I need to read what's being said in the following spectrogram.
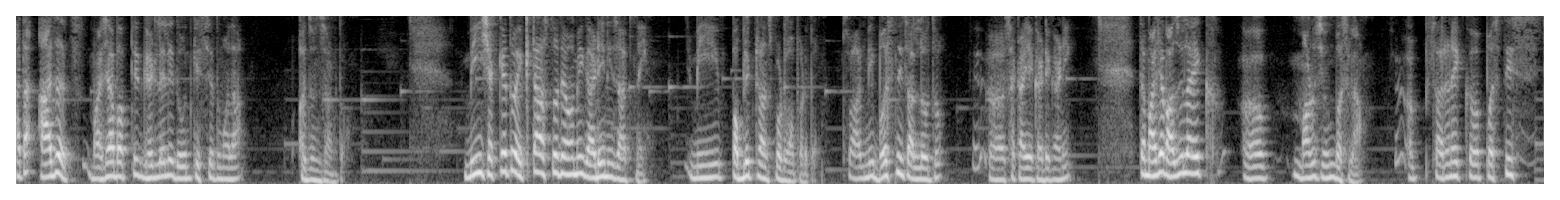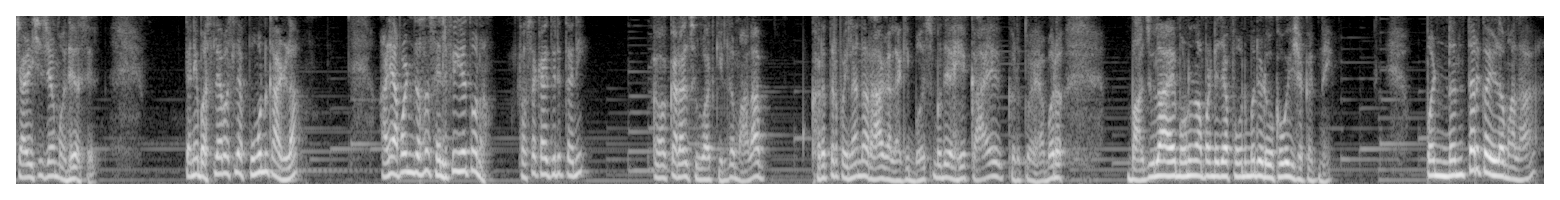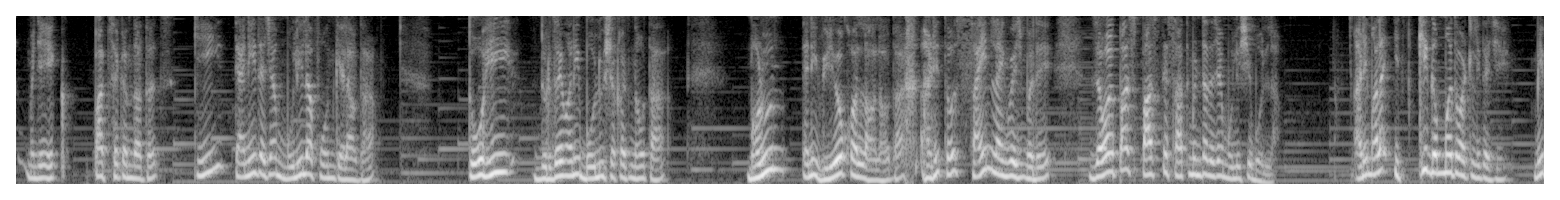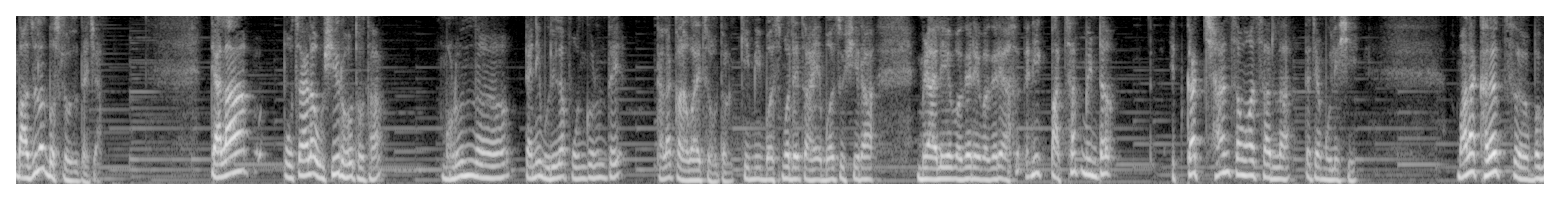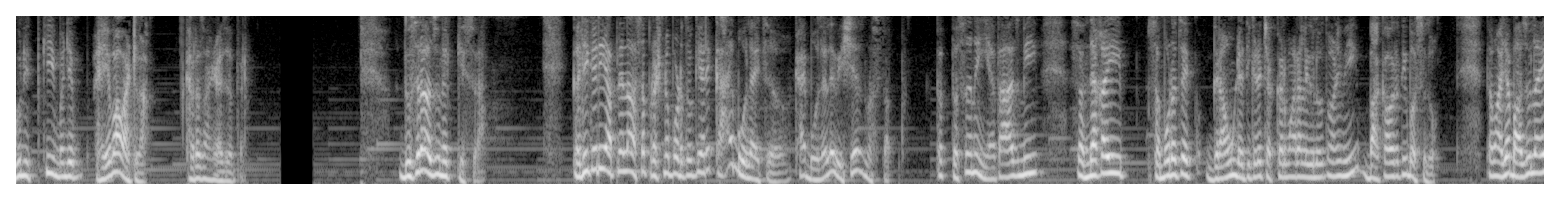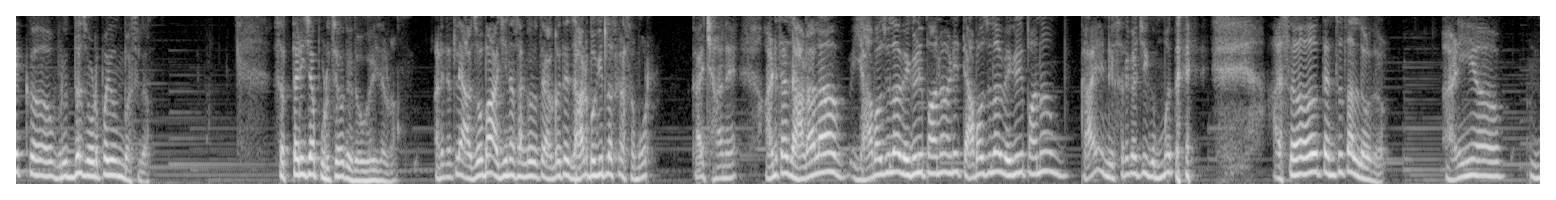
आता आजच माझ्या बाबतीत घडलेले दोन किस्से तुम्हाला अजून सांगतो. मी शक्यतो एकटा असतो तेव्हा मी गाडीने जात नाही. मी पब्लिक ट्रान्सपोर्ट वापरतो. सो आज मी बसने चाललो होतो सकाळी एका ठिकाणी. तर माझ्या बाजूला एक माणूस येऊन बसला. साधारण एक पस्तीस चाळीशीच्या मध्ये असेल. त्याने बसल्या बसल्या फोन काढला आणि आपण जसं सेल्फी घेतो ना तसं काहीतरी त्यांनी करायला सुरुवात केली. तर मला खरं तर पहिल्यांदा राग आला की बसमध्ये हे काय करतो आहे हा. बरं बाजूला आहे म्हणून आपण त्याच्या फोनमध्ये डोकवूही शकत नाही. पण नंतर कळलं मला म्हणजे एक पाच सेकंदातच की त्यांनी त्याच्या मुलीला फोन केला होता. तोही दुर्दैवानी बोलू शकत नव्हता. म्हणून त्यांनी व्हिडिओ कॉल लावला होता आणि तो साईन लँग्वेजमध्ये जवळपास पाच ते सात मिनटं त्याच्या मुलीशी बोलला. आणि मला इतकी गंमत वाटली त्याची. मी बाजूलाच बसलो होतो त्याच्या. त्याला पोचायला उशीर होत होता. म्हणून त्यांनी मुलीला फोन करून ते त्याला कळवायचं होतं की मी बसमध्येच आहे बस उशिरा मिळाली आहे वगैरे वगैरे असं त्यांनी एक पाच सात मिनटं इतका छान संवाद साधला त्याच्या मुलीशी. मला खरंच बघून इतकी म्हणजे हेवा वाटला खरं सांगायचं तर. दुसरा अजून एक किस्सा. कधी कधी आपल्याला असा प्रश्न पडतो की अरे काय बोलायचं? काय बोलायला विषयच नसतात. तर तसं नाही आहे. आता आज मी संध्याकाळी समोरच एक ग्राउंड आहे तिकडे चक्कर मारायला गेलो होतो आणि मी बाकावरती बसलो. तर माझ्या बाजूला एक वृद्ध जोडपं येऊन बसलं. सत्तरीच्या पुढचे होते दोघंही जणं. आणि त्यातले आजोबा आजीनं सांगत होते अगं ते झाड बघितलंस का समोर? काय छान आहे. आणि त्या झाडाला ह्या बाजूला वेगळी पानं आणि त्या बाजूला वेगळी पानं काय निसर्गाची गंमत आहे. असं त्यांचं चाललं होतं. आणि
